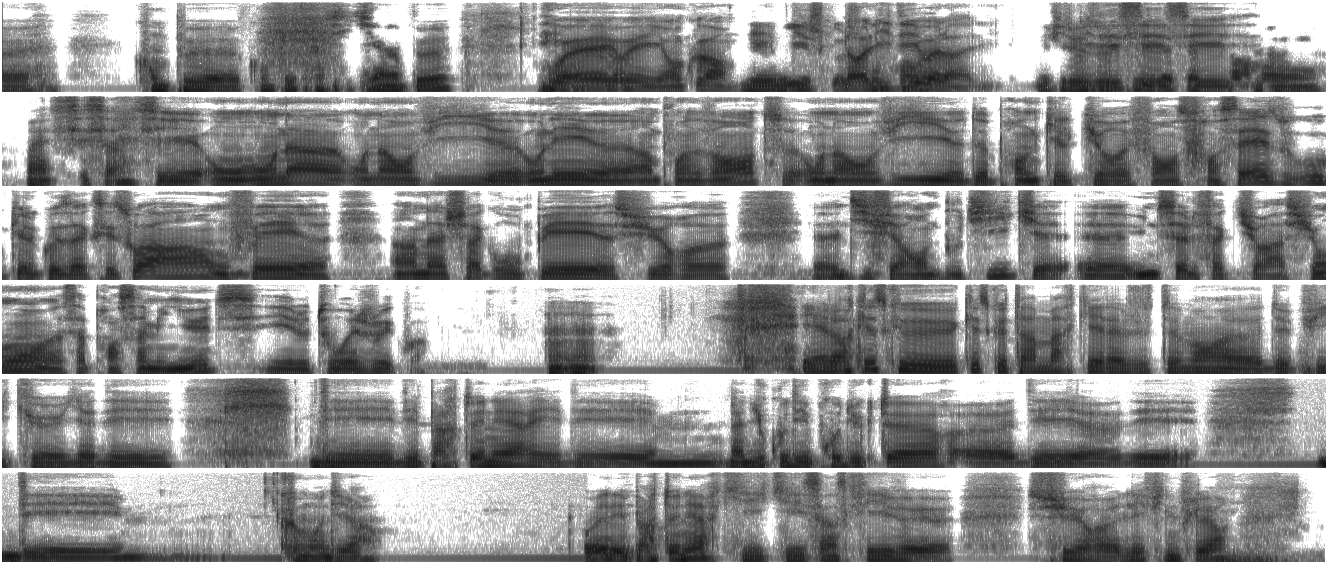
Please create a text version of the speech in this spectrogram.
qu'on peut qu'on peut trafiquer un peu. ouais, ouais, et encore. l'idée, voilà, euh, c'est ça. C'est on, a on a envie, euh, on est euh, un point de vente, on a envie de prendre quelques références françaises ou quelques accessoires. Hein. On fait un achat groupé sur différentes boutiques, une seule facturation, ça prend cinq minutes et le tour est joué quoi. Mm, mm. Et alors, qu'est-ce que qu'est-ce que tu as remarqué là justement depuis qu'il y a des, des, des partenaires et des du coup des producteurs, des, des des comment dire? Ouais, des partenaires qui, qui s'inscrivent euh, sur les films fleurs.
